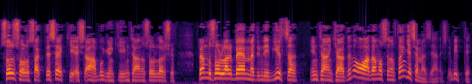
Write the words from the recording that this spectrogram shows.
soru sorulsak desek ki işte aha bugünkü imtihanın soruları şu. Ben bu soruları beğenmedim deyip yırtsa imtihan kağıdını o adam o sınıftan geçemez yani işte bitti.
